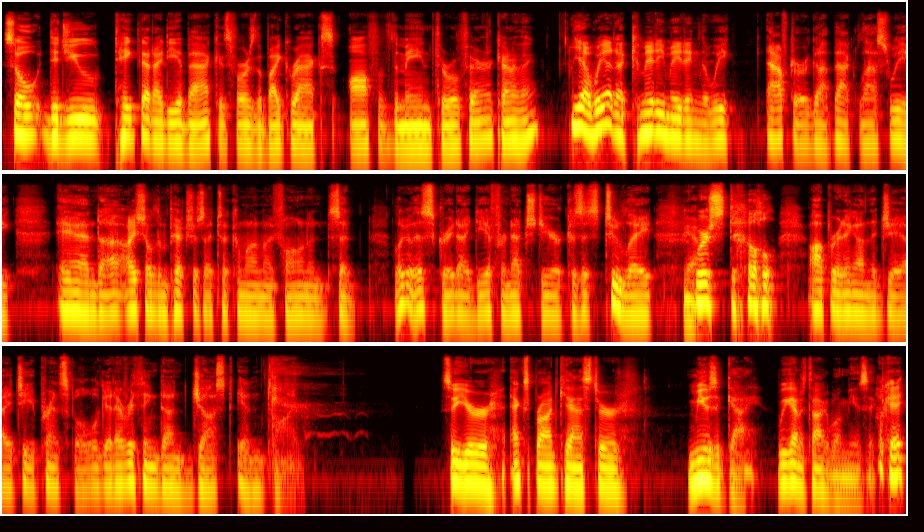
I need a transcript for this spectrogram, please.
So, did you take that idea back as far as the bike racks off of the main thoroughfare kind of thing? Yeah, we had a committee meeting the week after I got back last week, and uh, I showed them pictures. I took them on my phone and said, "Look at this great idea for next year because it's too late. Yeah. We're still operating on the JIT principle. We'll get everything done just in time." So, you're ex broadcaster, music guy. We got to talk about music. Okay.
